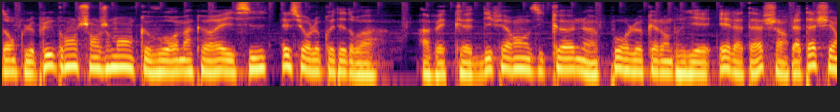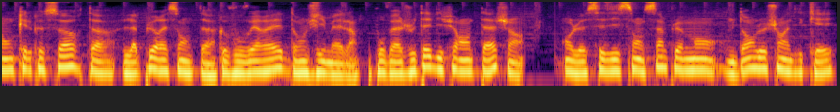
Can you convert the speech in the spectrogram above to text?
Donc le plus grand changement que vous remarquerez ici est sur le côté droit avec différents icônes pour le calendrier et la tâche. La tâche est en quelque sorte la plus récente que vous verrez dans Gmail. Vous pouvez ajouter différentes tâches en le saisissant simplement dans le champ indiqué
